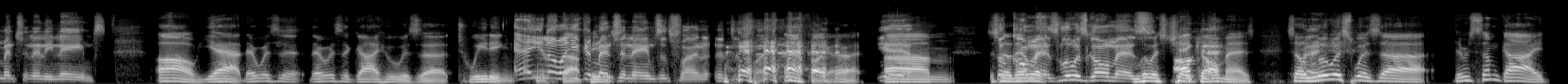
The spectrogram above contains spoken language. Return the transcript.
mention any names. Oh yeah, there was a there was a guy who was uh tweeting. Hey, you know what? You can He- mention names. It's fine. It's fine. It, all right. Yeah. Um, so, so was- Gomez, Luis Gomez. Luis Jake Okay. Gomez. So Right. Luis was uh there was some guy,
